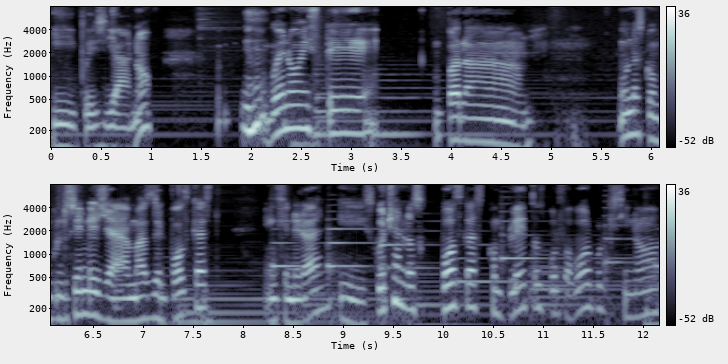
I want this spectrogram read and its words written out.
y pues ya, ¿no? Bueno, este, para unas conclusiones ya más del podcast en general. Y escuchen los podcasts completos, por favor, porque si no,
